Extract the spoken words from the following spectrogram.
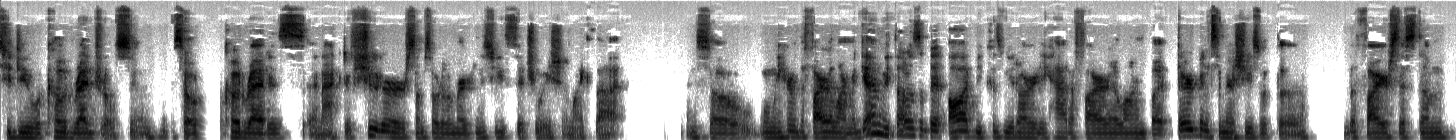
to do a code red drill soon. So code red is an active shooter or some sort of emergency situation like that. And so when we heard the fire alarm again, we thought it was a bit odd because we had already had a fire alarm, but there had been some issues with the the fire system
